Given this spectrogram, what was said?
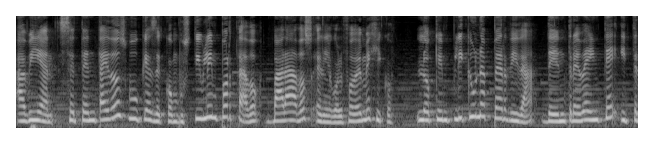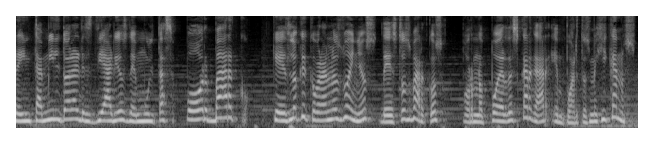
habían 72 buques de combustible importado varados en el Golfo de México lo que implica una pérdida de entre 20 y 30 mil dólares diarios de multas por barco, que es lo que cobran los dueños de estos barcos por no poder descargar en puertos mexicanos.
